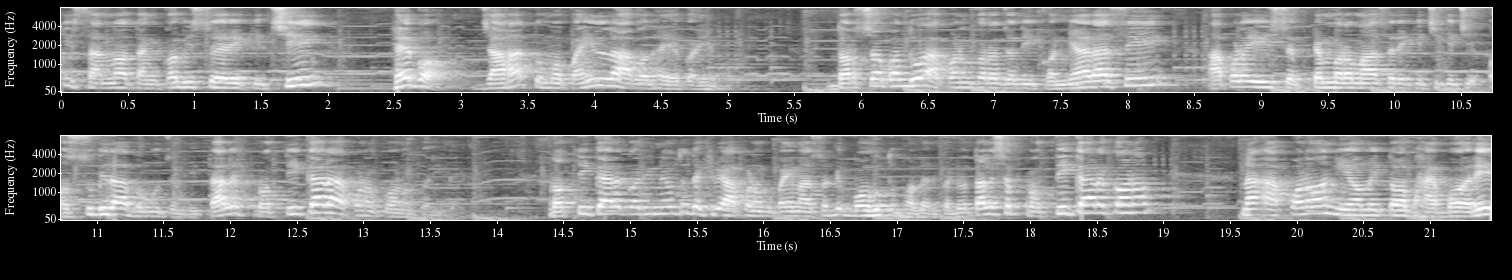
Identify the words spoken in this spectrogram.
କି ସାନ ତାଙ୍କ ବିଷୟରେ କିଛି ହେବ ଯାହା ତୁମ ପାଇଁ ଲାଭଦାୟକ ହେବ। ଦର୍ଶକ ବନ୍ଧୁ ଆପଣଙ୍କର ଯଦି କନ୍ୟା ରାଶି ଆପଣ ଏହି ସେପ୍ଟେମ୍ବର ମାସରେ କିଛି କିଛି ଅସୁବିଧା ଭୋଗୁଛନ୍ତି ତାହେଲେ ପ୍ରତିକାର ଆପଣ କ'ଣ କରିବେ? ପ୍ରତିକାର କରିନିଅନ୍ତୁ ଦେଖିବେ ଆପଣଙ୍କ ପାଇଁ ମାସଟି ବହୁତ ଭଲରେ କଟିବ। ତାହେଲେ ସେ ପ୍ରତିକାର କ'ଣ? ନା ଆପଣ ନିୟମିତ ଭାବରେ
